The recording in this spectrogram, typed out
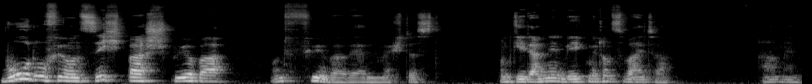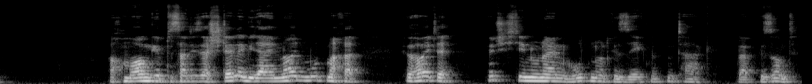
wo du für uns sichtbar, spürbar und fühlbar werden möchtest. Und geh dann den Weg mit uns weiter. Amen. Auch morgen gibt es an dieser Stelle wieder einen neuen Mutmacher. Für heute wünsche ich dir nun einen guten und gesegneten Tag bleib gesund,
